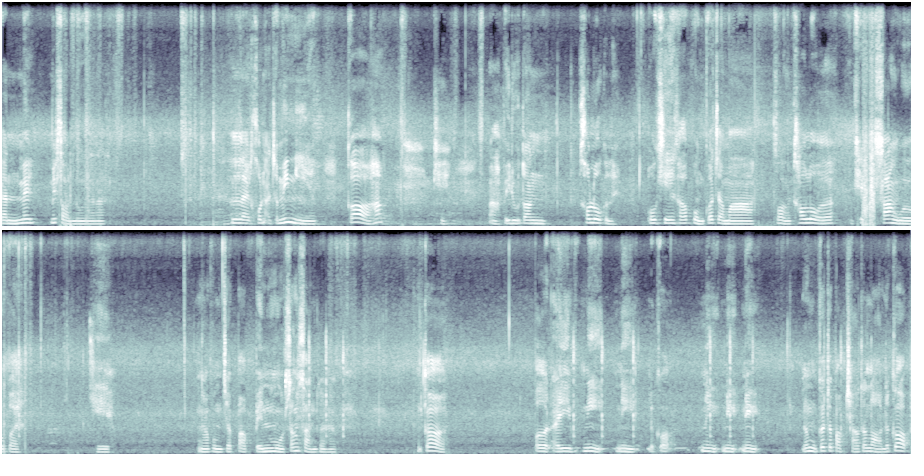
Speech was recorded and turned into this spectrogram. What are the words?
กันไม่ไม่สอนลงแล้วนะ หลายๆ คนอาจจะไม่มี ก็ฮะโอเคอะไปดูตอนเข้าโลกกันเลย โอเคครับ ผมก็จะมาสอนเข้าโลกแล้ว โอเค สร้างเวิลด์ไป เคนะผมจะปรับเป็นโหมดสร้างสรรค์ก่อนครับแล้วก็เปิดไอ้นี่นี่แล้วก็นี่นี่นี่แล้วผมก็จะปรับเช้าตลอดแล้วก็ไป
